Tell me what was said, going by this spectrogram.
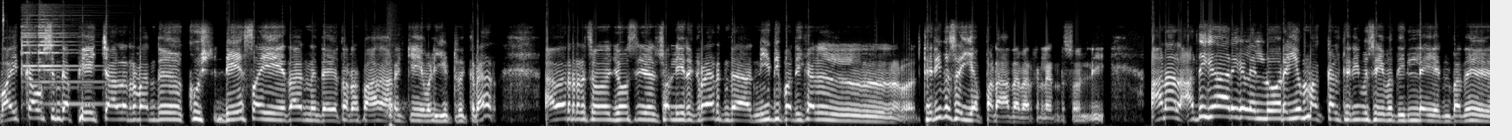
ஒயிட் ஹவுஸின் பேச்சாளர் வந்து குஷ் தேசாய் தான் இந்த தொடர்பாக அறிக்கையை வெளியிட்டிருக்கிறார். அவர் சொ- சொல்லியிருக்கிறார் இந்த நீதிபதிகள் தெரிவு செய்யப்படாதவர்கள் என்று சொல்லி. ஆனால் அதிகாரிகள் எல்லோரையும் மக்கள் தெரிவு செய்வதில்லை என்பது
